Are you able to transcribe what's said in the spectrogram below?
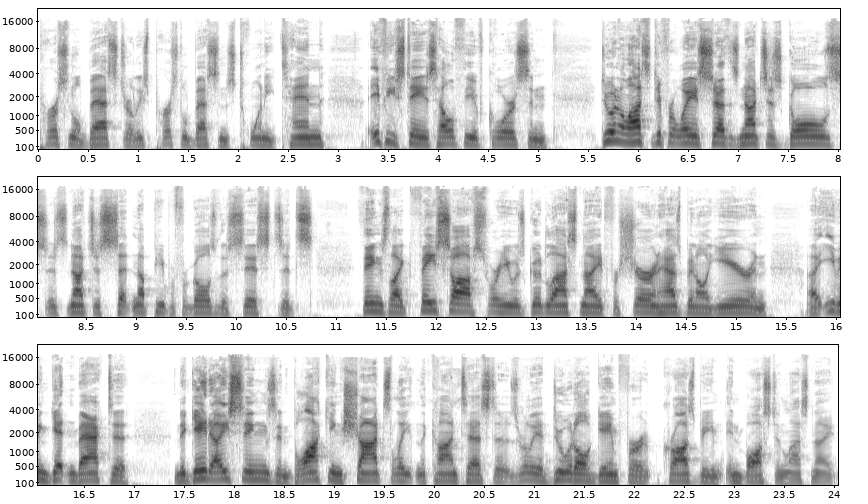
personal best, or at least personal best since 2010. If he stays healthy, of course, and doing it lots of different ways, Seth. It's not just goals, it's not just setting up people for goals with assists. It's things like face-offs, where he was good last night for sure and has been all year, and uh, even getting back to negate icings and blocking shots late in the contest. It was really a do-it-all game for Crosby in Boston last night.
